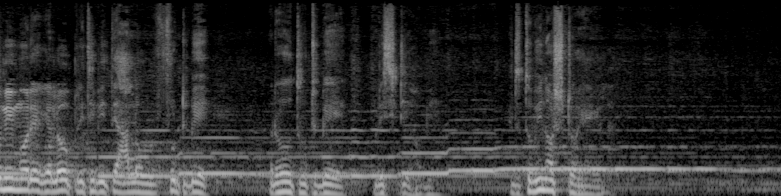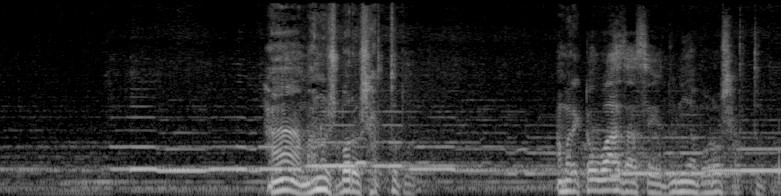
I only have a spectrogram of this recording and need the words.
তুমি মরে গেলেও পৃথিবীতে আলো ফুটবে, রোদ উঠবে, বৃষ্টি হবে। কিন্তু তুমি নষ্ট হয়ে গেলে। হ্যাঁ মানুষ বড় স্বার্থপর। আমার একটা ওয়াজ আছে, দুনিয়া বড় স্বার্থপর।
